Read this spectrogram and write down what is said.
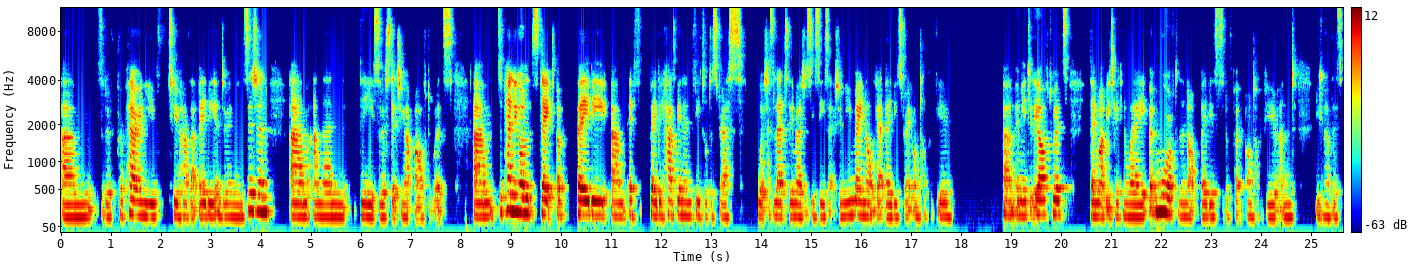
um, sort of preparing you to have that baby and doing the incision um, and then the sort of stitching up afterwards. Um, depending on state of baby, um, if baby has been in fetal distress, which has led to the emergency C-section, you may not get baby straight on top of you um, immediately afterwards. They might be taken away, but more often than not, baby is sort of put on top of you and you can have this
